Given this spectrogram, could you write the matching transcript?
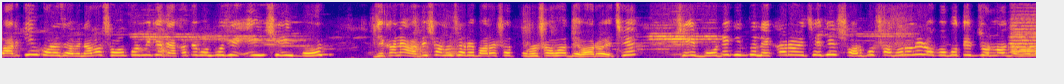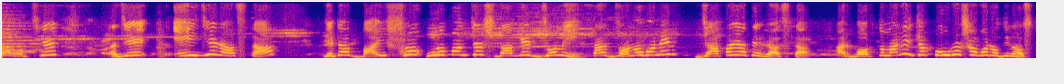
পার্কিং করা যাবে না। আমার সহকর্মীকে দেখাতে বলব যে এই সেই বোর্ড যেখানে আদেশ অনুসারে বারাসত পুরসভা দেওয়া রয়েছে, সেই বোর্ডে কিন্তু লেখা রয়েছে যে সর্বসাধারণের অবগতির জন্য জানানো হচ্ছে যে এই যে রাস্তা যেটা বাইশশো উনপঞ্চাশ দাগের জমি তার জনগণের যাতায়াতের রাস্তা। আর বর্তমানে এটা পৌরসভার অধীনস্থ।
